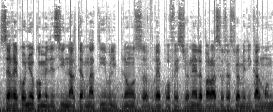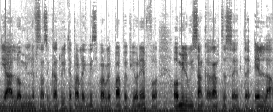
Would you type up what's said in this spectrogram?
c'est reconnu comme médecine alternative, l'hypnose vraie professionnelle par l'Association médicale mondiale en 1958 par l'Église par le pape Pio IX en 1847. Et là,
